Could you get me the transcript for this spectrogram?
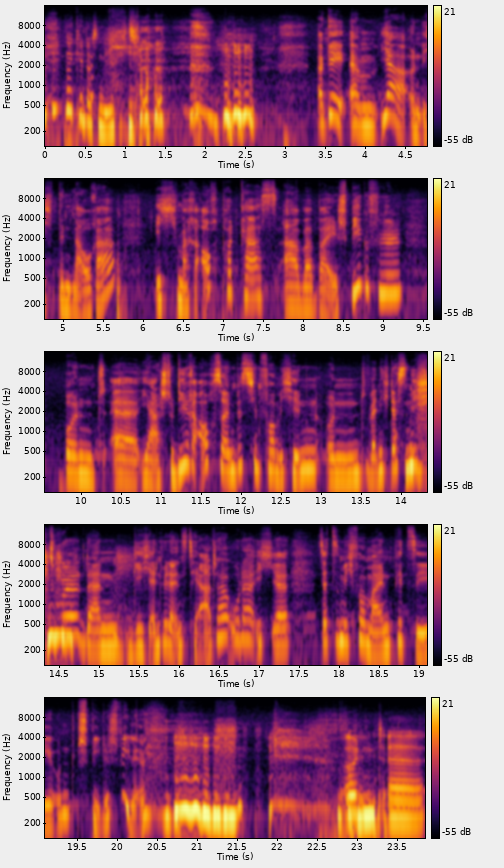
Wer kennt das nicht? Ja. okay, ähm, ja, und ich bin Laura. Ich mache auch Podcasts, aber bei Spielgefühl und äh, ja, studiere auch so ein bisschen vor mich hin. Und wenn ich das nicht tue, dann gehe ich entweder ins Theater oder ich äh, setze mich vor meinen PC und spiele Spiele. und äh,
